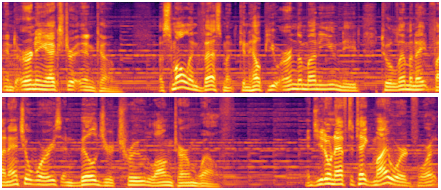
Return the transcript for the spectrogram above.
and earning extra income. A small investment can help you earn the money you need to eliminate financial worries and build your true long term wealth. And you don't have to take my word for it.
